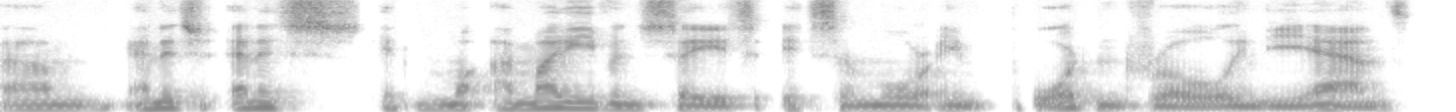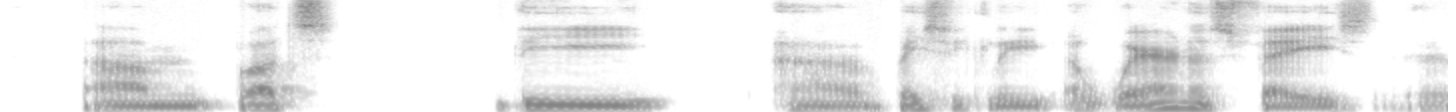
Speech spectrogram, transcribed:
um, and it's and it's it. I might even say it's it's a more important role in the end. Um, but the uh, basically awareness phase, uh,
